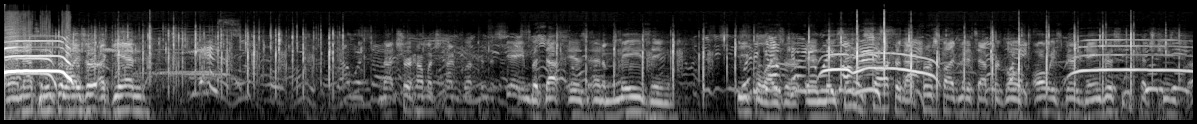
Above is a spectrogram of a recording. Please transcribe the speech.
And that's an equalizer again. Yes. Not sure how much time's left in this game, but that is an amazing equalizer. And they say in soccer that first five minutes after a goal is always very dangerous. You catch teams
